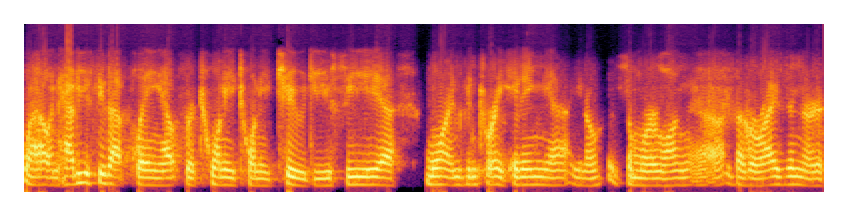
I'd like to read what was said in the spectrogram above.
Wow. And how do you see that playing out for 2022? Do you see uh, more inventory hitting, uh, you know, somewhere along uh, the horizon, or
